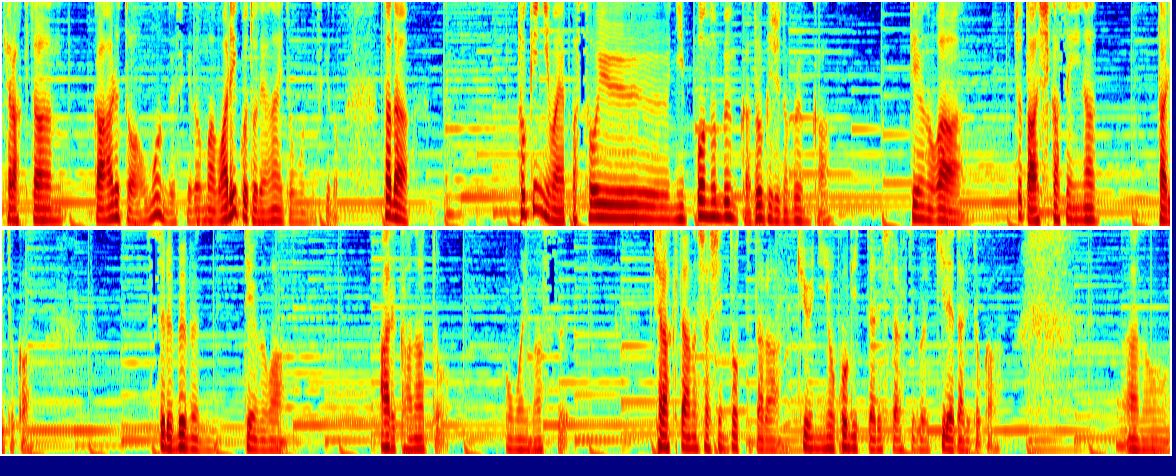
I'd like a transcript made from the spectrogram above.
キャラクターがあるとは思うんですけど、まあ悪いことではないと思うんですけど、ただ、時にはやっぱそういう日本の文化、独自の文化っていうのが、ちょっと足かせになったりとか、する部分っていうのはあるかなと思います。キャラクターの写真撮ってたら、急に横切ったりしたらすごい切れたりとか、あの、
